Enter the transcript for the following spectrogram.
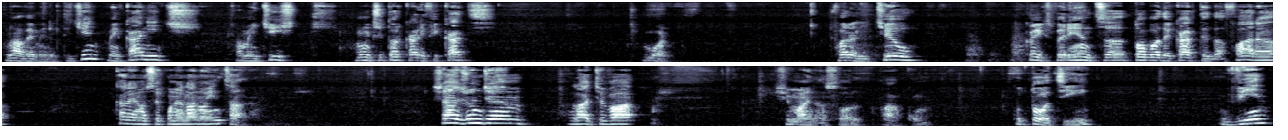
nu avem electricieni, mecanici, amiciști, muncitori calificați. Bun. Fără liceu, cu experiență, tobă de carte de afară, care nu se pune la noi în țară. Și ajungem la ceva și mai nasol acum. Cu toții vin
